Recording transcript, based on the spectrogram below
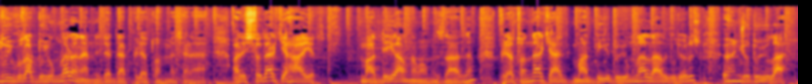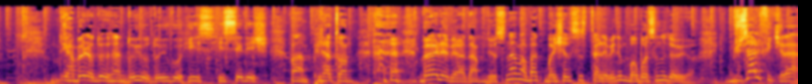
Duygular, duyumlar önemlidir der Platon mesela. Aristo der ki hayır maddeyi anlamamız lazım. Platon der ki yani maddeyi duyumlarla algılıyoruz. Önce duyular. Ya böyle yani duyu, duygu, his, hissediş falan Platon böyle bir adam diyorsun ama bak başarısız talebenin babasını dövüyor. Güzel fikir ha.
